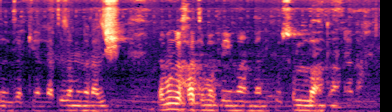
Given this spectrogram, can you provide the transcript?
زنځر کې الله ته زمونږ راضي شي زمونږ خاتمه په ایمان باندې صلی الله تعالی علیه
